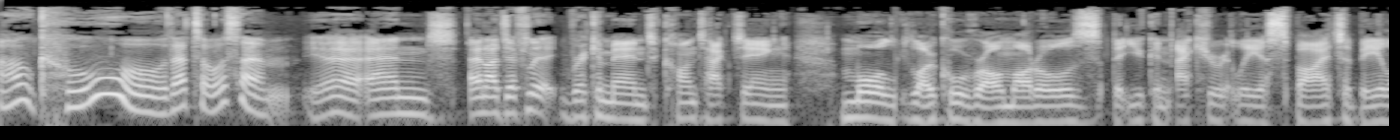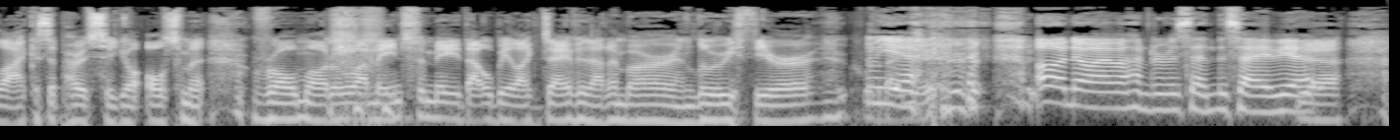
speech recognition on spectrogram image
Oh, cool. That's awesome. Yeah, and and I definitely recommend contacting more local role models that you can accurately aspire to be like, as opposed to your ultimate role model. I mean, for me, that will be like David Attenborough and Louis Theroux. What about you? Yeah. oh, no, I'm 100% the same. Yeah. yeah,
